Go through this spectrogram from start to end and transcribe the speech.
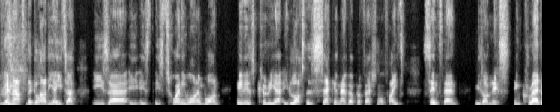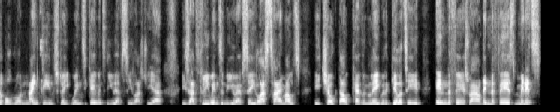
Rinat the gladiator. He's uh, he, he's he's 21 and one in his career. He lost his second ever professional fight. Since then, He's on this incredible run, 19 straight wins. He came into the UFC last year. He's had three wins in the UFC. Last time out, he choked out Kevin Lee with a guillotine in the first round, in the first minutes.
